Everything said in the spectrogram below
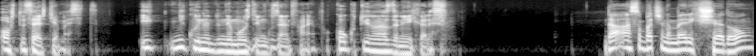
Още следващия месец. И никой не, не може да им го вземе това Apple. Колкото и на нас да не ни харесва. Да, аз обаче намерих Shadow,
